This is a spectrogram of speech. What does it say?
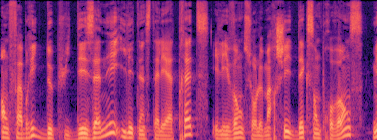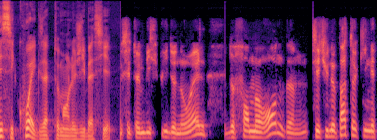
en fabrique depuis des années. Il est installé à Traite et les vend sur le marché d'Aix-en-Provence. Mais c'est quoi exactement le gibassier? C'est un biscuit de Noël de forme ronde. C'est une pâte qui n'est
